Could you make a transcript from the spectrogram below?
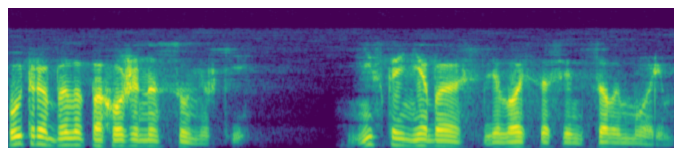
Утро было похоже на сумерки. Низкое небо слилось со свинцовым морем.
